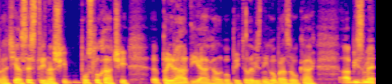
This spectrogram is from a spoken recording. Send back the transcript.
bratia a sestry, naši poslucháči pri rádiách alebo pri televíznych obrazovkách, aby sme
